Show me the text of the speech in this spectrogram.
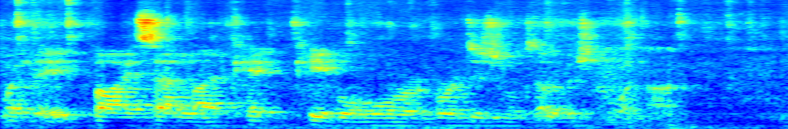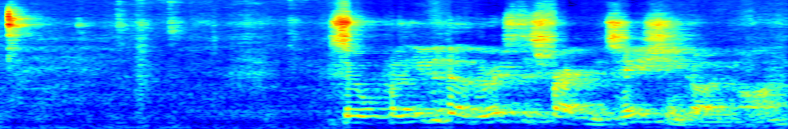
when they buy satellite ca- cable or, or digital television and whatnot. So, but even though there is this fragmentation going on,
